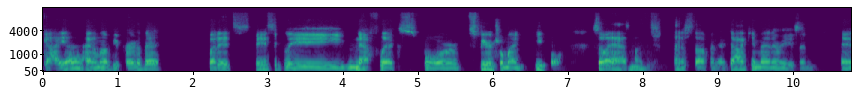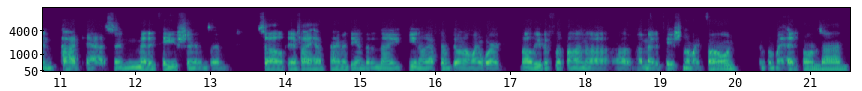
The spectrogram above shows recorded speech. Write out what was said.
gaia. I don't know if you've heard of it but it's basically netflix for spiritual minded people. So it has a mm. ton of stuff in there documentaries and and podcasts and meditations. And so if I have time at the end of the night, you know, after I'm doing all my work, I'll either flip on a, a, a meditation on my phone and put my headphones on,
